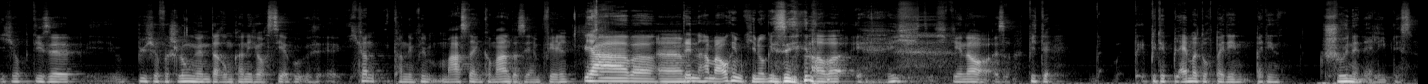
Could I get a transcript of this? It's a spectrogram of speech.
ich hab diese Bücher verschlungen, darum kann ich auch sehr gut, ich kann, kann den Film Master in Commander sehr empfehlen. Ja, aber ähm, den haben wir auch im Kino gesehen. Aber richtig, genau. Also bitte, bitte bleiben wir doch bei den, bei den schönen Erlebnissen.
